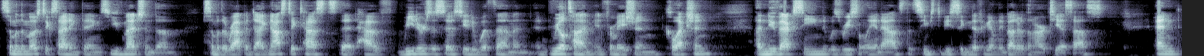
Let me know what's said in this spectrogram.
some of the most exciting things, you've mentioned them, some of the rapid diagnostic tests that have readers associated with them and, and real-time information collection. A new vaccine that was recently announced that seems to be significantly better than RTS,S. And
